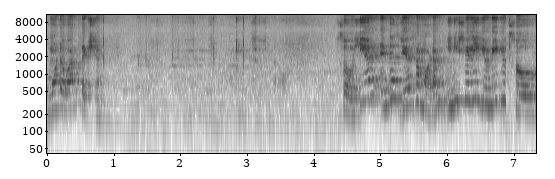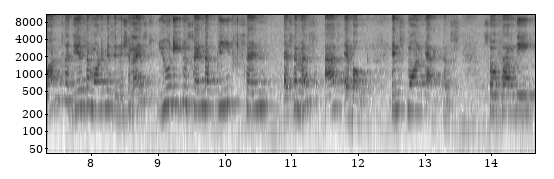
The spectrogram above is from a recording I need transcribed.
motor 1 section. So here in this GSM modem, initially you need to, so once the GSM modem is initialized, you need to send a please send SMS as about in small characters. So from the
